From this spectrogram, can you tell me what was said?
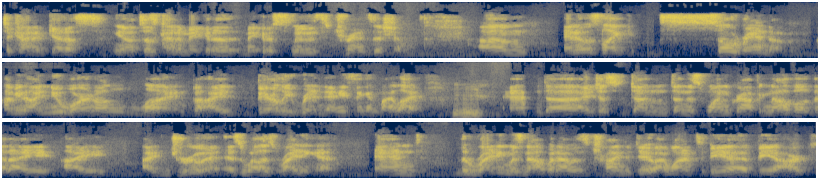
to kind of get us, you know, to just kind of make it a make it a smooth transition. Um, and it was like so random. I mean, I knew Warren online, but I had barely written anything in my life, Mm-hmm. and uh, I had just done done this one graphic novel that I I I drew it as well as writing it, and the writing was not what I was trying to do. I wanted to be a be an art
